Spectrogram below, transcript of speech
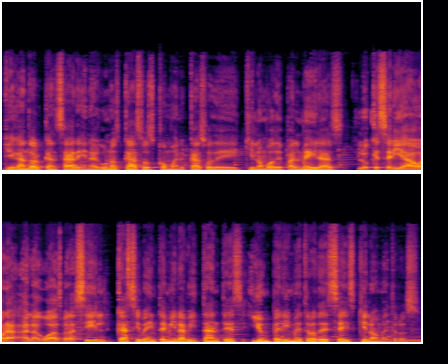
llegando a alcanzar en algunos casos, como en el caso de Quilombo de Palmeiras, lo que sería ahora Alagoas, Brasil, casi 20.000 habitantes y un perímetro de 6 kilómetros.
